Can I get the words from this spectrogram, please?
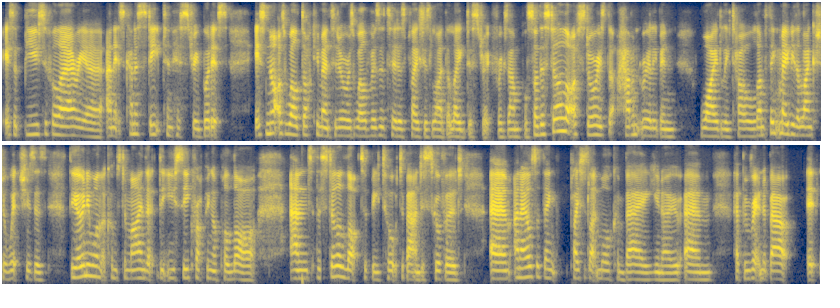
it's a beautiful area and it's kind of steeped in history, but it's it's not as well documented or as well visited as places like the Lake District, for example. So there's still a lot of stories that haven't really been widely told. I think maybe the Lancashire Witches is the only one that comes to mind that, that you see cropping up a lot. And there's still a lot to be talked about and discovered. Um, and I also think places like Morecambe Bay, you know, um, have been written about it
